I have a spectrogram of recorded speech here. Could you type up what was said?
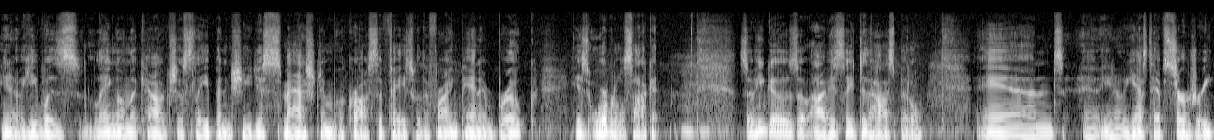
you know he was laying on the couch asleep, and she just smashed him across the face with a frying pan and broke his orbital socket. Mm-hmm. So he goes obviously to the hospital, and, and, you know he has to have surgery,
